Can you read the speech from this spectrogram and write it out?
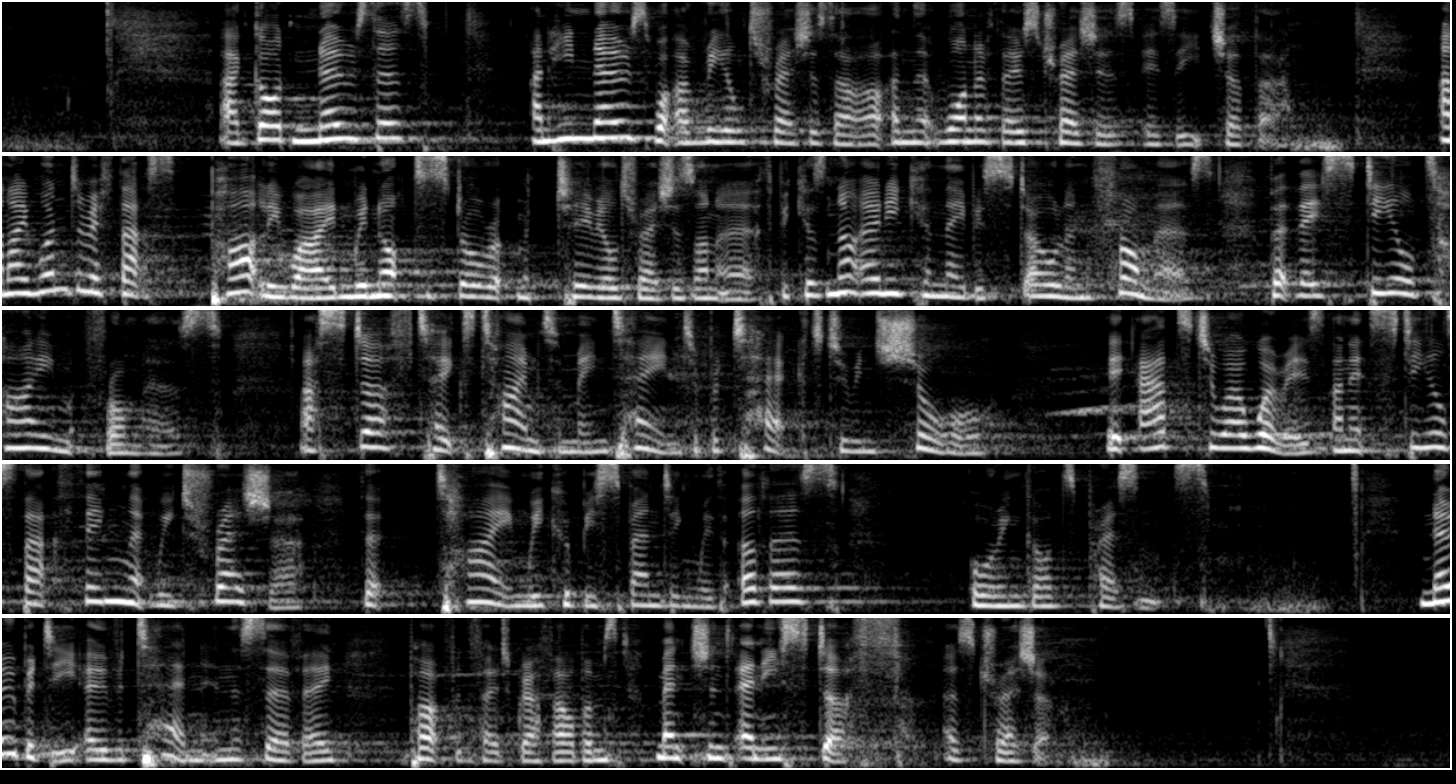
Uh, God knows us, and He knows what our real treasures are, and that one of those treasures is each other. And I wonder if that's partly why we're not to store up material treasures on earth, because not only can they be stolen from us, but they steal time from us. Our stuff takes time to maintain, to protect, to ensure. It adds to our worries and it steals that thing that we treasure, that time we could be spending with others or in God's presence. Nobody over 10 in the survey, apart from the photograph albums, mentioned any stuff as treasure.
